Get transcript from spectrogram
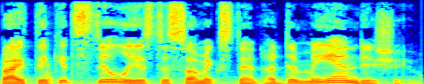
but I think it still is to some extent a demand issue.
